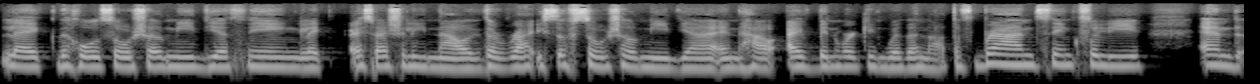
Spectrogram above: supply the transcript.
like the whole social media thing, like especially now the rise of social media and how I've been working with a lot of brands, thankfully. And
